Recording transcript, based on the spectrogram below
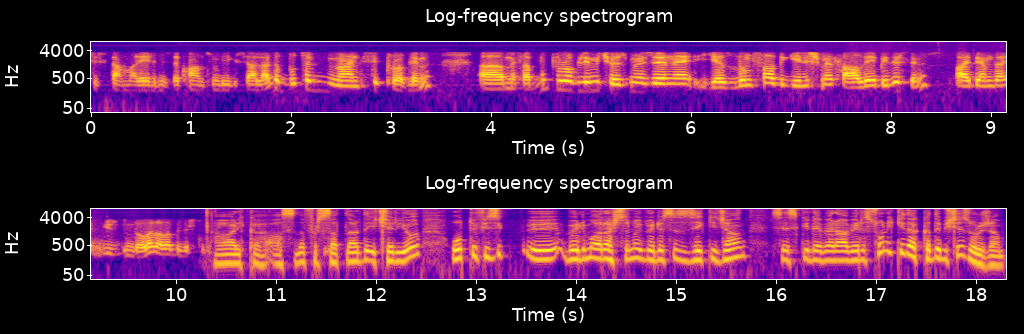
sistem var elimizde kuantum bilgisayarlarda. Bu tabii bir mühendislik problemi. Aa, mesela bu problemi çözme üzerine yazılımsal bir gelişme sağlayabilirseniz IBM'den 100 bin dolar alabilirsiniz. Harika. Aslında fırsatlar da içeriyor. ODTÜ Fizik e, bölümü araştırma görevlisi Zeki Can Seski ile beraberiz. Son iki dakikada bir şey soracağım.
